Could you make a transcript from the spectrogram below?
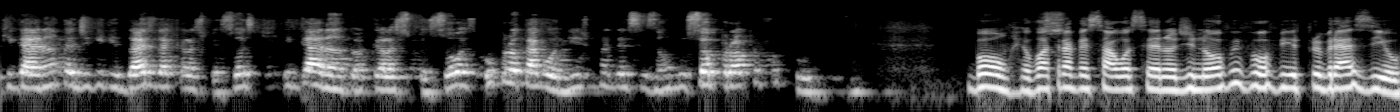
que garanta a dignidade daquelas pessoas e garanta aquelas pessoas o protagonismo na decisão do seu próprio futuro. Bom, eu vou atravessar o oceano de novo e vou vir para o Brasil,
